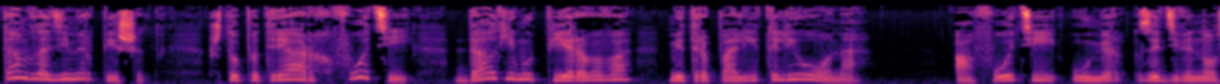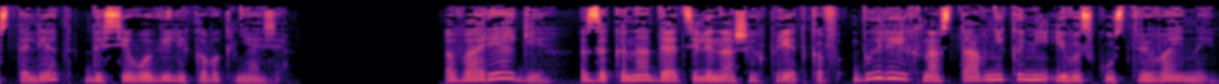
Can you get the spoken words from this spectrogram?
Там Владимир пишет, что патриарх Фотий дал ему первого митрополита Леона, а Фотий умер за 90 лет до сего великого князя. Варяги, законодатели наших предков, были их наставниками и в искусстве войны.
